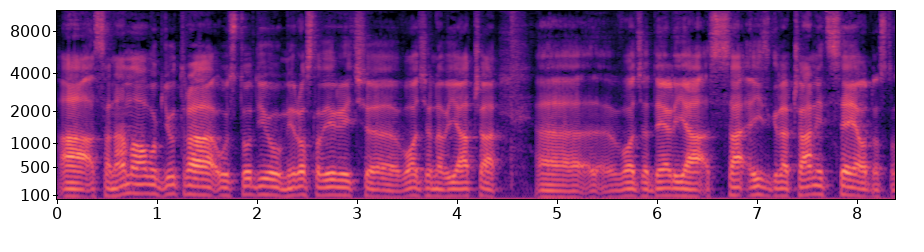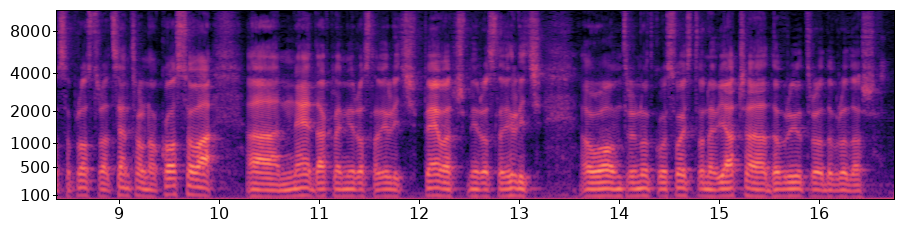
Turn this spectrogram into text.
a sa nama ovog jutra u studiju Miroslav Ilić, vođa navijača vođa Delija sa, iz Gračanice, odnosno sa prostora centralnog Kosova, ne, dakle, Miroslav Ilić, pevač, Miroslav Ilić u ovom trenutku u svojstvu navijača. Dobro jutro, dobrodošao.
